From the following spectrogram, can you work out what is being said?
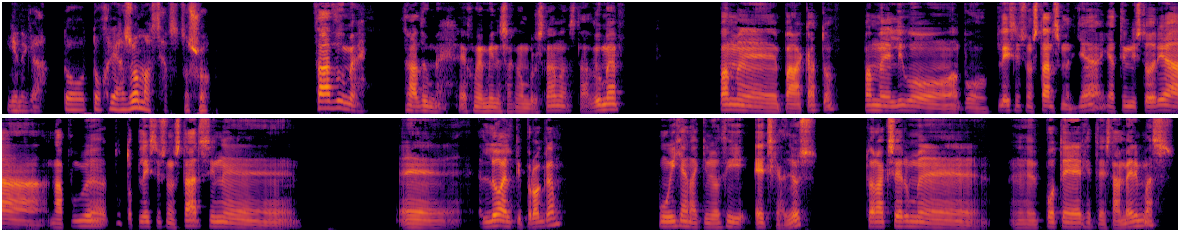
Γενικά. Το, το χρειαζόμαστε αυτό το show. Θα δούμε. Θα δούμε. Έχουμε μήνες ακόμα μπροστά μας. Θα δούμε. Πάμε παρακάτω. Πάμε λίγο από PlayStation Stars μεριά. Για την ιστορία να πούμε το, το PlayStation Stars είναι ε, loyalty program που είχε ανακοινωθεί έτσι κι αλλιώς. Τώρα ξέρουμε ε, πότε έρχεται στα μέρη μας.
